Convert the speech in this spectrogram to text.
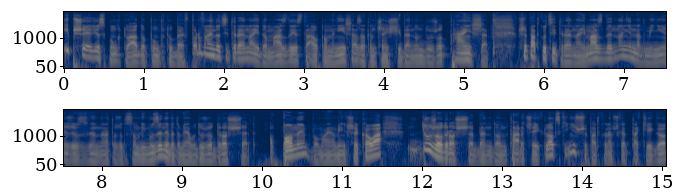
i przyjedzie z punktu A do punktu B. W porównaniu do Citroena i do Mazdy jest to auto mniejsze, a zatem części będą dużo tańsze. W przypadku Citroena i Mazdy, no nie nadmieniłem, że ze względu na to, że to są limuzyny, będą miały dużo droższe opony, bo mają większe koła, dużo droższe będą tarcze i klocki niż w przypadku na przykład takiego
